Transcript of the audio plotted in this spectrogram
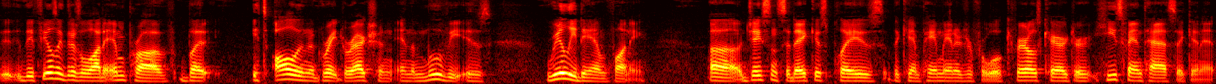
it feels like there's a lot of improv, but it's all in a great direction, and the movie is really damn funny. Uh, Jason Sudeikis plays the campaign manager for Will Ferrell's character. He's fantastic in it.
